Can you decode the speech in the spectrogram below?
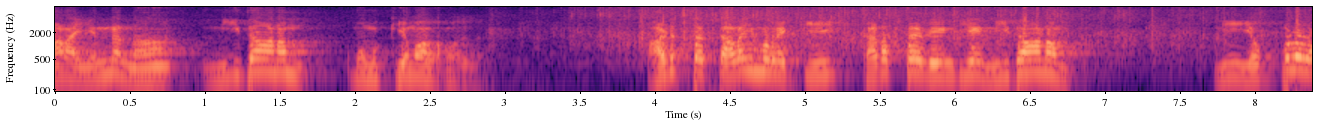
ஆனால் என்னன்னா நிதானம் ரொம்ப முக்கியமாக இருக்கும் அதில். அடுத்த தலைமுறைக்கு கடத்த வேண்டிய நிதானம். நீ எவ்வளவு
